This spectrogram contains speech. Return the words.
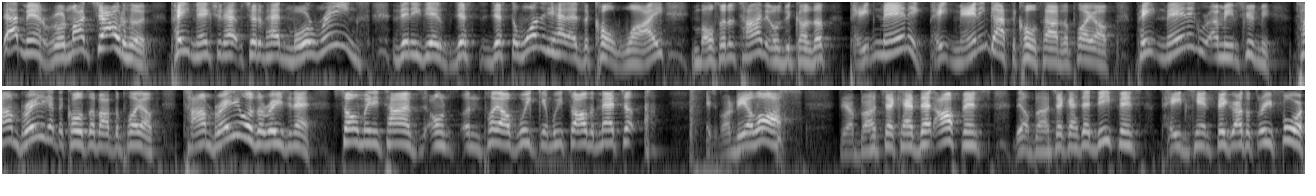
That man ruined my childhood. Peyton Manning should have should have had more rings than he did. Just just the one that he had as a Colt. Why? Most of the time it was because of Peyton Manning. Peyton Manning got the Colts out of the playoffs. Peyton Manning, I mean, excuse me, Tom Brady got the Colts about the playoffs. Tom Brady was the reason that so many times on, on playoff weekend we saw the matchup. It's going to be a loss. Bill Belichick has that offense. Bill Belichick has that defense. Peyton can't figure out the 3 4.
